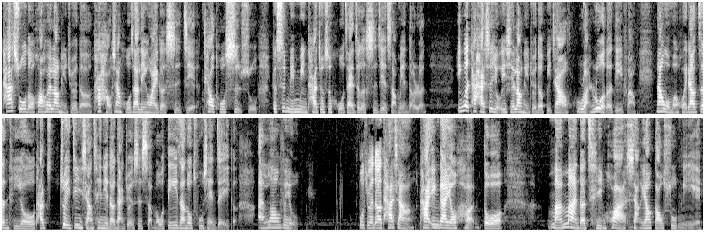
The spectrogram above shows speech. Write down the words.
他说的话会让你觉得他好像活在另外一个世界，跳脱世俗。可是明明他就是活在这个世界上面的人，因为他还是有一些让你觉得比较软弱的地方。那我们回到正题哦，他最近想起你的感觉是什么？我第一张就出现这一个，I love you。我觉得他想，他应该有很多满满的情话想要告诉你耶。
